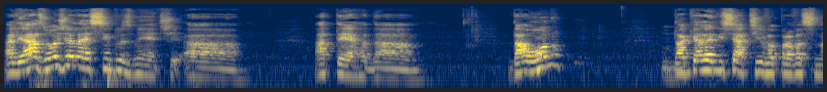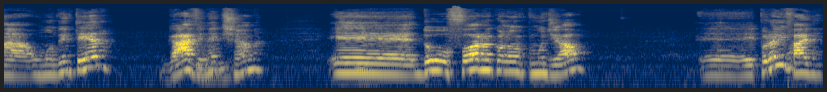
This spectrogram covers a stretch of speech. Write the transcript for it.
Aliás, hoje ela é simplesmente a, a terra da, da ONU, uhum. daquela iniciativa para vacinar o mundo inteiro, Gavi, uhum. né, que chama, é, do Fórum Econômico Mundial, é, e por aí vai, né?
